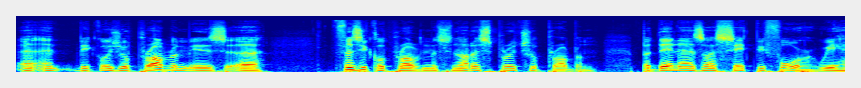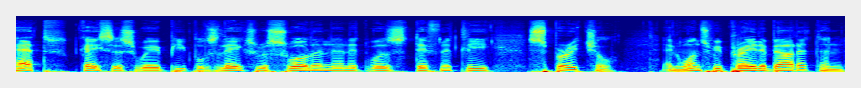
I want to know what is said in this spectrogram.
and, and because your problem is a physical problem, it's not a spiritual problem. But then, as I said before, we had cases where people's legs were swollen and it was definitely spiritual. And once we prayed about it, and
